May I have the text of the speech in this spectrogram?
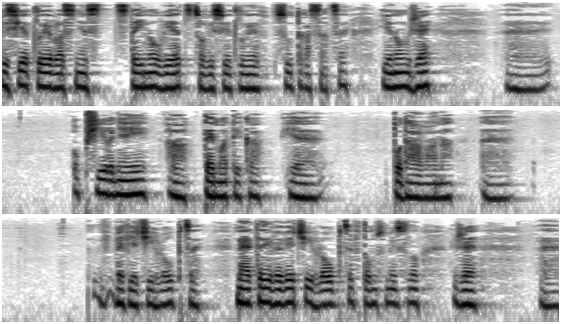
Vysvětluje vlastně stejnou věc, co vysvětluje sutra srdce, jenomže eh, obšírněji a tematika je podávána eh, ve větší hloubce. Ne tedy ve větší hloubce v tom smyslu, že Eh,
